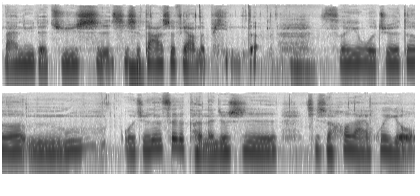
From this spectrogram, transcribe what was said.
男女的居士，其实大家是非常的平等。嗯、所以我觉得，嗯，我觉得这个可能就是，其实后来会有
